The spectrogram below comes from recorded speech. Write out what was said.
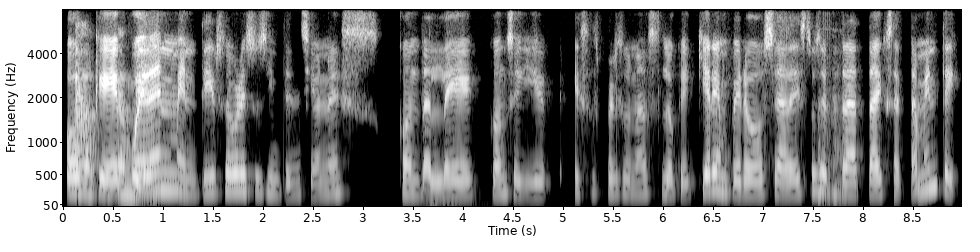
O ah, que pueden mentir sobre sus intenciones con tal de conseguir esas personas lo que quieren, pero o sea, de esto se trata exactamente.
